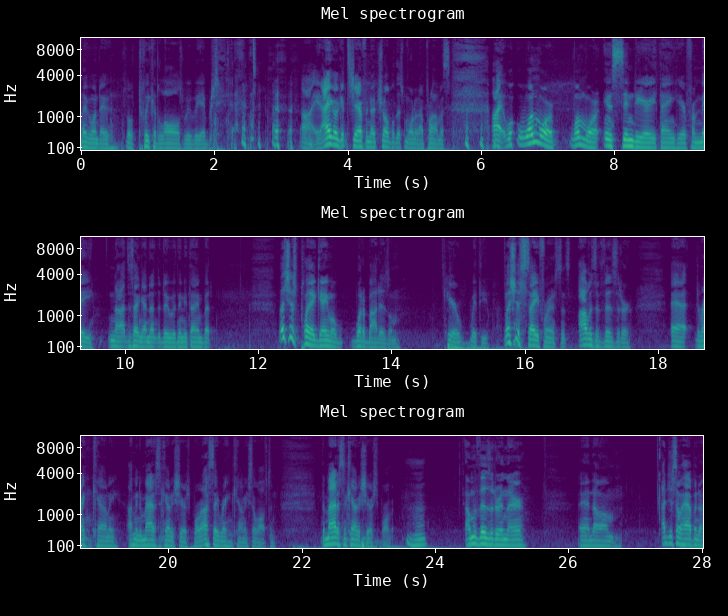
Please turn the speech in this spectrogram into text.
maybe one day, a little tweak of the laws, we'll be able to do that. All right, I ain't gonna get the sheriff in no trouble this morning, I promise. All right, w- one more, one more incendiary thing here from me. Not this ain't got nothing to do with anything, but let's just play a game of what whataboutism here with you. Let's just say, for instance, I was a visitor at the Rankin County, I mean the Madison County Sheriff's Department. I say Rankin County so often. The Madison County Sheriff's Department. Mm-hmm. I'm a visitor in there, and um, I just so happen to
